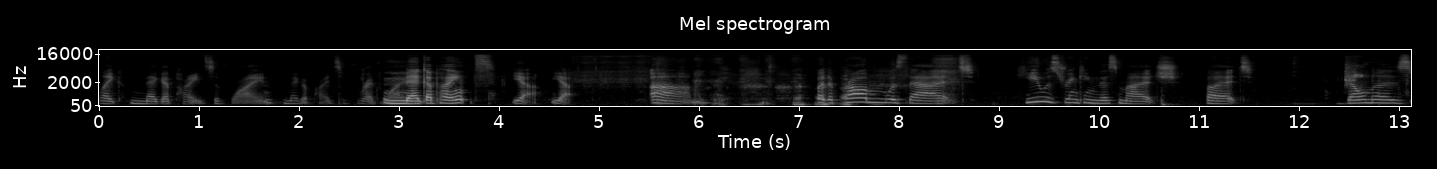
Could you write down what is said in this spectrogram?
like mega pints of wine, mega pints of red wine. Mega pints. Yeah, yeah. Um, but the problem was that he was drinking this much, but Velma's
